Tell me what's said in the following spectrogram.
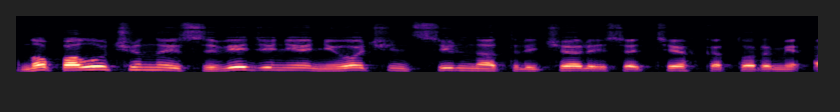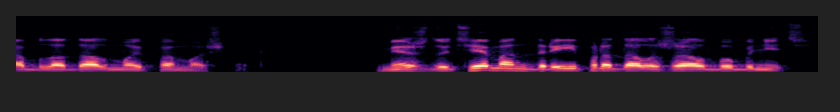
но полученные сведения не очень сильно отличались от тех, которыми обладал мой помощник. Между тем Андрей продолжал бубнить.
